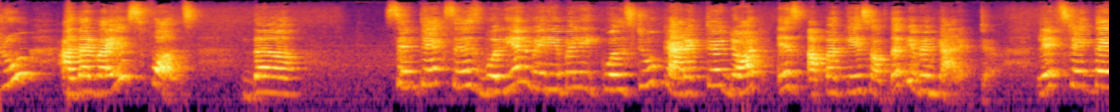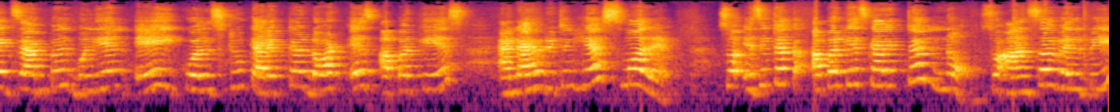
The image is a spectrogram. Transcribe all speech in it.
true otherwise false. The syntax is boolean variable equals to character dot is uppercase of the given character. Let's take the example boolean a equals to character dot is uppercase and I have written here small m. So is it a uppercase character? No. So answer will be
